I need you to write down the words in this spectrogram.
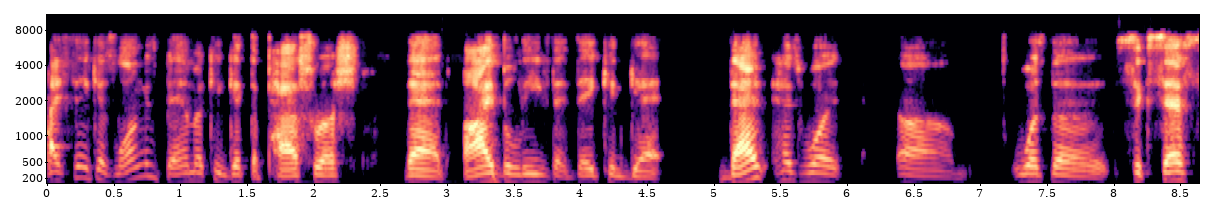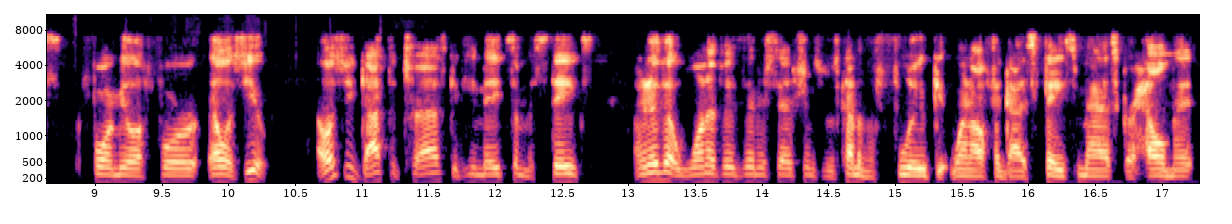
I think as long as Bama can get the pass rush that I believe that they can get, that has what um, was the success formula for LSU. LSU got the Trask and he made some mistakes. I know that one of his interceptions was kind of a fluke. It went off a guy's face mask or helmet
